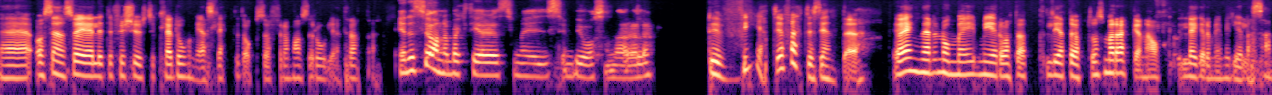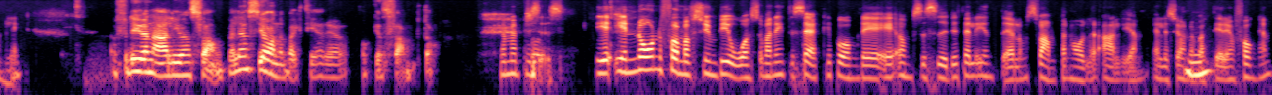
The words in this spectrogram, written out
Eh, och sen så är jag lite förtjust i Cladonia-släktet också, för de har så roliga trattar. Är det cyanobakterier som är i symbiosen där, eller? Det vet jag faktiskt inte. Jag ägnade nog mig mer åt att leta upp de små rackarna och lägga dem i min lilla samling. För det är ju en alg och en svamp, eller en cyanobakterie och en svamp. Då. Ja, men precis. I, I någon form av symbios och man är inte säker på om det är ömsesidigt eller inte, eller om svampen håller algen eller cyanobakterien mm. fången.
